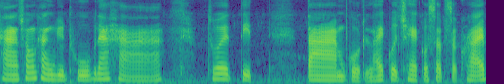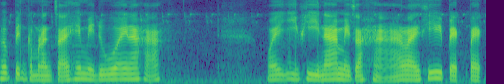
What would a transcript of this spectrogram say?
ทางช่องทาง YouTube นะคะ ช่วยติด ตามกดไลค์กดแชร์กด Subscribe เพื่อเป็นกำลังใจให้เมย์ด้วยนะคะ ไว้ EP หน้าเมย์จะหาอะไรที่แปลกๆ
